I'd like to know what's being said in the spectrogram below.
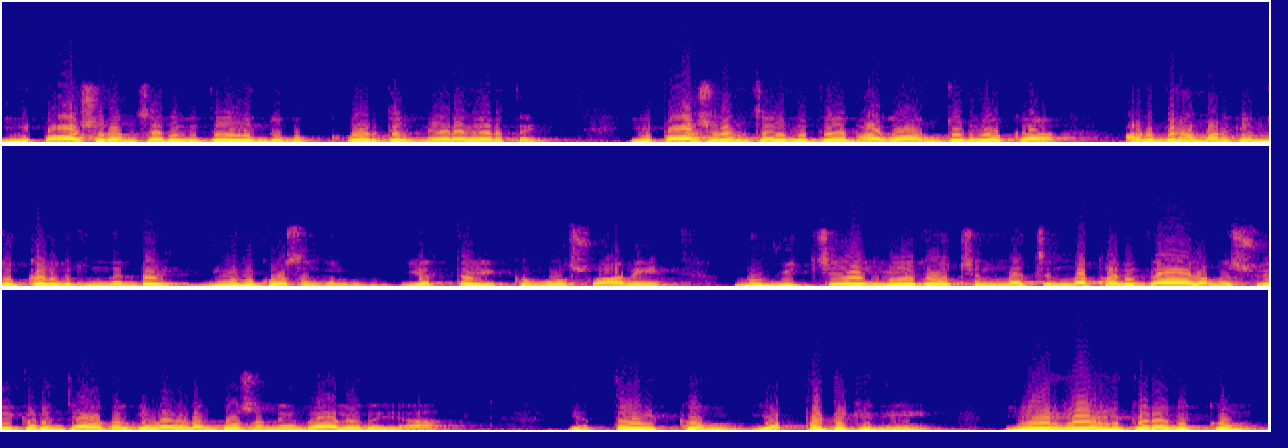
ఈ పాశురం చదివితే ఎందుకు కోరికలు నెరవేరుతాయి? ఈ పాశురం చదివితే భగవంతుడి యొక్క అనుగ్రహం మనకు ఎందుకు కలుగుతుందంటే దీనికోసం కలుగుతుంది. ఎత్తయిక్కం ఓ స్వామి నువ్విచ్చే ఏదో చిన్న చిన్న ఫలితాలను స్వీకరించి అవతలికి వెళ్ళడం కోసం నేను రాలేదయ్యా. ఎత్తయిక్కం ఎప్పటికీ ఎప్పటికిని ఏడేడు పిరవిక్కుం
